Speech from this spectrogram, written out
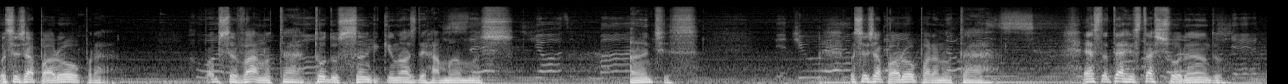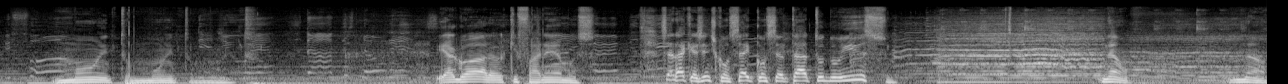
Você já parou para observar, notar todo o sangue que nós derramamos antes? Você já parou para notar? Esta terra está chorando muito, muito, muito. E agora o que faremos? Será que a gente consegue consertar tudo isso? Não. Não.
